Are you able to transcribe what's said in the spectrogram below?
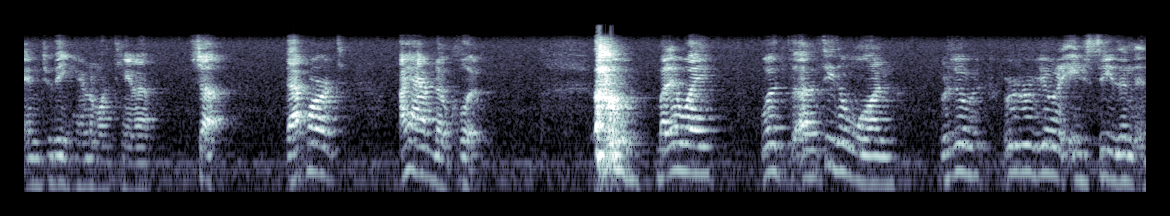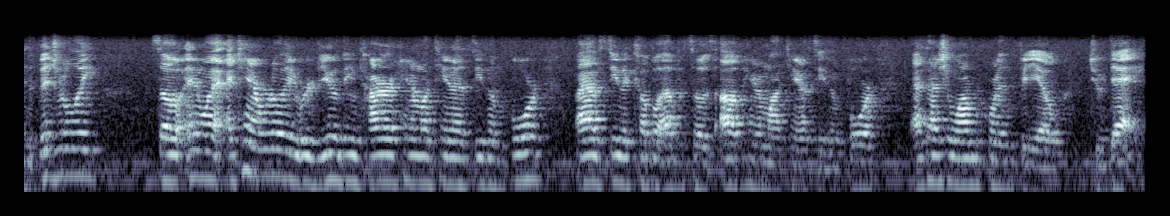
into the Hannah Montana show. That part, I have no clue. but anyway, with uh, season one, we're, doing, we're reviewing each season individually. So anyway, I can't really review the entire Hannah Montana season 4. I have seen a couple episodes of Hannah Montana season 4. That's actually why I'm recording this video today.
